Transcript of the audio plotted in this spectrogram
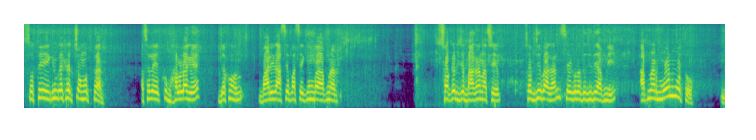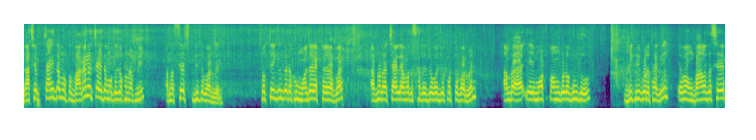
সত্যি কিন্তু একটা চমৎকার। আসলে খুব ভালো লাগে যখন বাড়ির আশেপাশে কিংবা আপনার শখের যে বাগান আছে, সবজি বাগান, সেগুলোতে যদি আপনি আপনার মন মতো, গাছের চাহিদা মতো, বাগানের চাহিদা মতো যখন আপনি আপনার সেচ দিতে পারবেন, সত্যিই কিন্তু এটা খুব মজার একটা ব্যাপার। আপনারা চাইলে আমাদের সাথে যোগাযোগ করতে পারবেন। আমরা এই মঠ পাম্পগুলো কিন্তু বিক্রি করে থাকি এবং বাংলাদেশের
